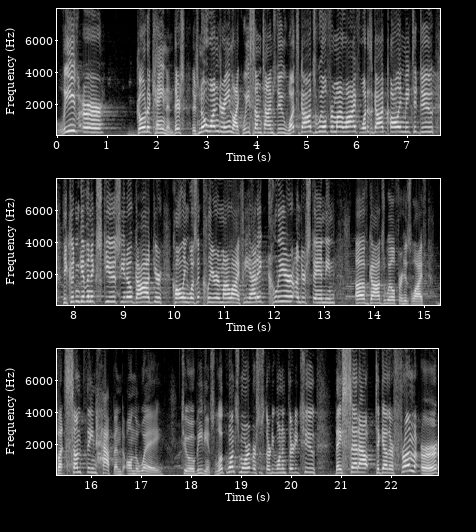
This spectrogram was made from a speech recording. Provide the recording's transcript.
leave Ur, Go to Canaan. There's, there's no wondering, like we sometimes do, what's God's will for my life? What is God calling me to do? He couldn't give an excuse, you know, God, your calling wasn't clear in my life. He had a clear understanding of God's will for his life, but something happened on the way to obedience. Look once more at verses 31 and 32. They set out together from Ur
